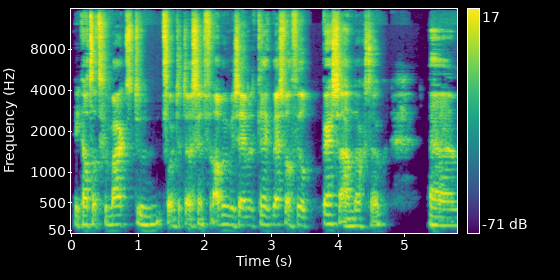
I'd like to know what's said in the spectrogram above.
ik had dat gemaakt toen voor het tentoonstelling van het Abbe Museum. Dat kreeg best wel veel persaandacht ook. Ehm,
